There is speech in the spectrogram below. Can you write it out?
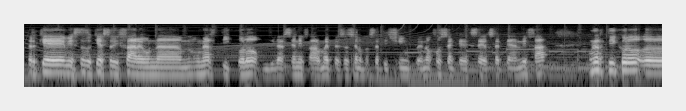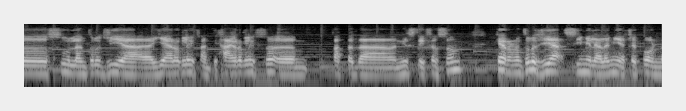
perché mi è stato chiesto di fare un, um, un, articolo diversi anni fa, ormai penso siano passati 5, no, forse anche 6 o 7 anni fa, un articolo eh, sull'antologia Hieroglyph, anti-hieroglyph, eh, fatta da Neil Stephenson, che era un'antologia simile alla mia, cioè con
